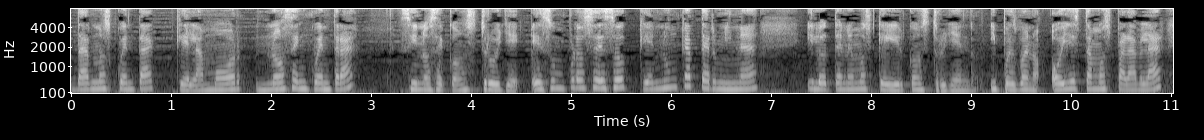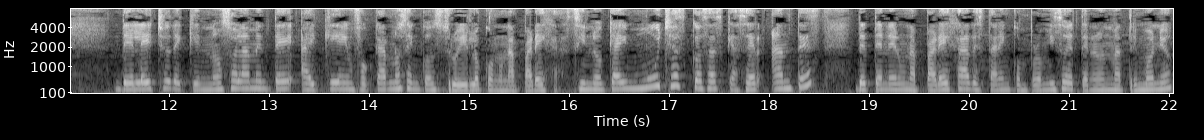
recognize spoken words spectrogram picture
darnos cuenta que el amor no se encuentra, sino se construye. Es un proceso que nunca termina y lo tenemos que ir construyendo. Y pues bueno, hoy estamos para hablar del hecho de que no solamente hay que enfocarnos en construirlo con una pareja, sino que hay muchas cosas que hacer antes de tener una pareja, de estar en compromiso, de tener un matrimonio.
